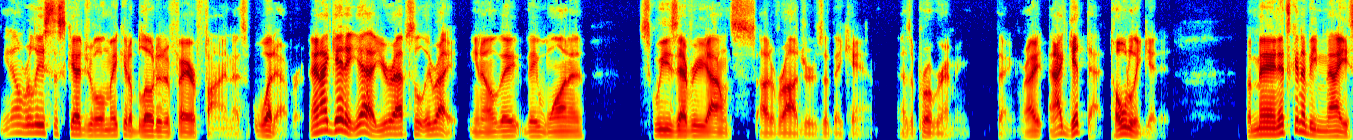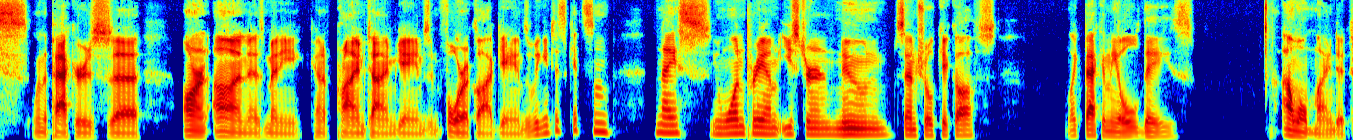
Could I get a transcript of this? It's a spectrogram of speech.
you know, release the schedule, make it a bloated affair, fine. That's whatever. And I get it. Yeah, you're absolutely right. You know, they they want to squeeze every ounce out of Rodgers that they can as a programming thing, right? And I get that, totally get it. But man, it's going to be nice when the Packers uh, aren't on as many kind of prime time games and four o'clock games. We can just get some nice 1 p.m. Eastern, noon Central kickoffs, like back in the old days. I won't mind it.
